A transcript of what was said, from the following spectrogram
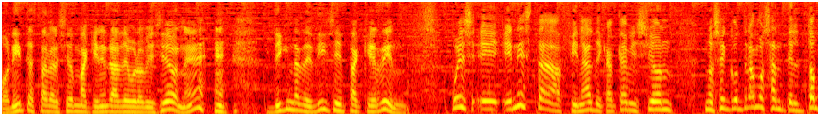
Bonita esta versión maquinera de Eurovisión, ¿eh? Digna de DJ Paquirrin. Pues eh, en esta final de Calcavisión nos encontramos ante el top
